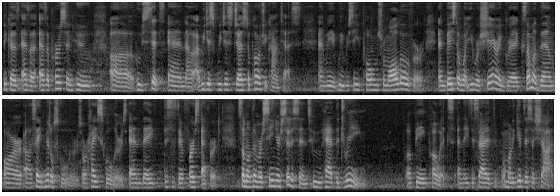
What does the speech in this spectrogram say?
Because as a as a person who uh, who sits and uh, we just we just judged a poetry contest, and we we received poems from all over. And based on what you were sharing, Greg, some of them are uh, say middle schoolers or high schoolers, and they this is their first effort. Some of them are senior citizens who had the dream of being poets, and they decided I'm going to give this a shot.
